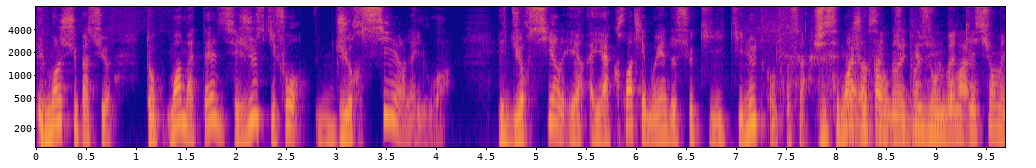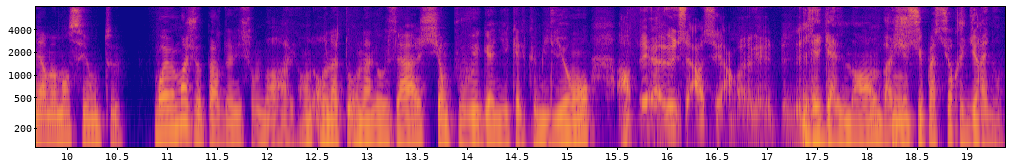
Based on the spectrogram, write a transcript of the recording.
Et moi, je ne suis pas sûr. Donc, moi, ma thèse, c'est juste qu'il faut durcir la loi et durcir et, accroître les moyens de ceux qui, luttent contre ça. Je sais moi, je veux pas tu poses une bonne question, mais à un moment, c'est honteux. Moi, moi, je veux pas donner leçon de morale. On, a, on a nos âges. Si on pouvait gagner quelques millions, ah, euh, euh, légalement, bah, je ne mm. suis pas sûr que je dirais non.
